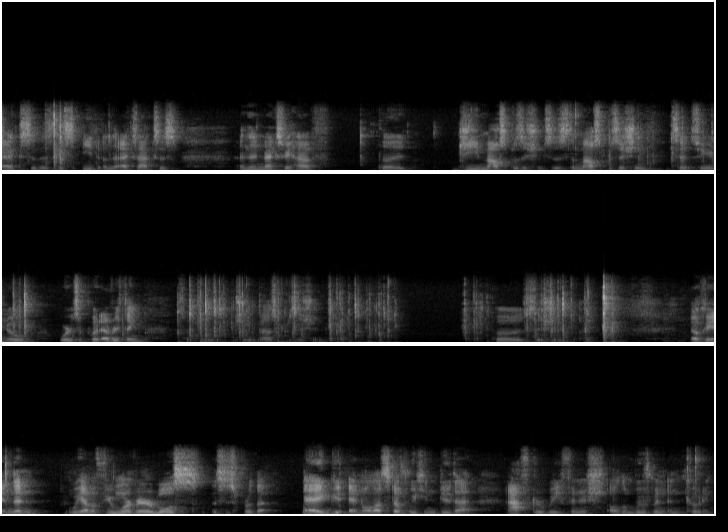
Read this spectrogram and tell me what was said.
X, so this is the speed on the X axis. And then next we have the G mouse position. So this is the mouse position, so, so you know where to put everything. So G mouse position. Position. Okay, and then we have a few more variables. This is for the egg and all that stuff. We can do that after we finish all the movement and coding.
